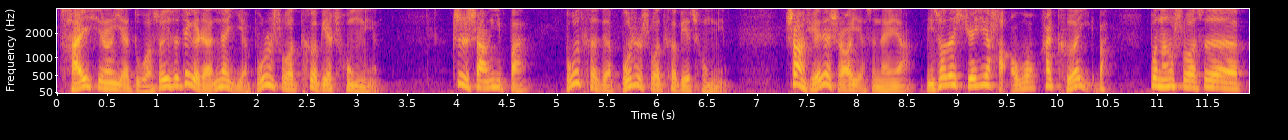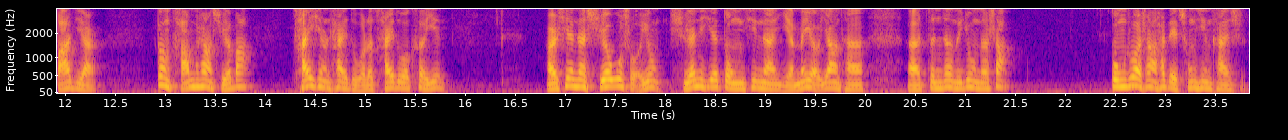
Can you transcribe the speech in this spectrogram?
财星也多，所以说这个人呢，也不是说特别聪明，智商一般，不是特别，不是说特别聪明。上学的时候也是那样。你说他学习好不？还可以吧，不能说是拔尖儿，更谈不上学霸。财星太多了，财多克印，而现在学无所用，学那些东西呢，也没有让他呃真正的用得上，工作上还得重新开始。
